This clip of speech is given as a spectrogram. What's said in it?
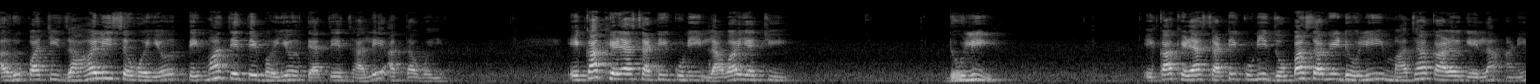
अरूपाची जाहली सवय तेव्हाचे ते भय त्याचे झाले आता वय. एका खेळासाठी कुणी लावायाची ढोली. एका खेळासाठी कुणी जोपासावी ढोली माझा काळ गेला आणि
